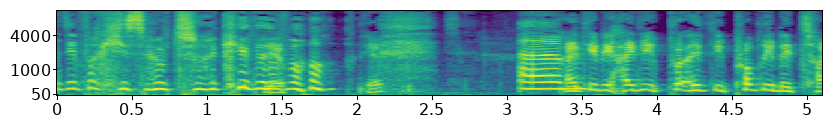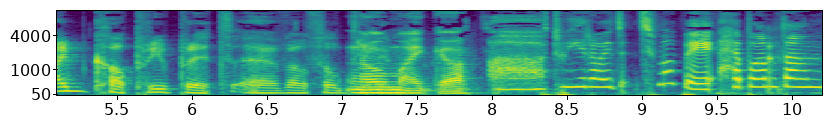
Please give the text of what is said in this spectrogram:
ydy ffocin soundtrack iddo yep. fo. Yep. Um, Haid i probably neud time cop rhywbryd uh, fel ffilm. Oh my god. Oh, dwi roed... Ti'n meddwl be? Heb amdan...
